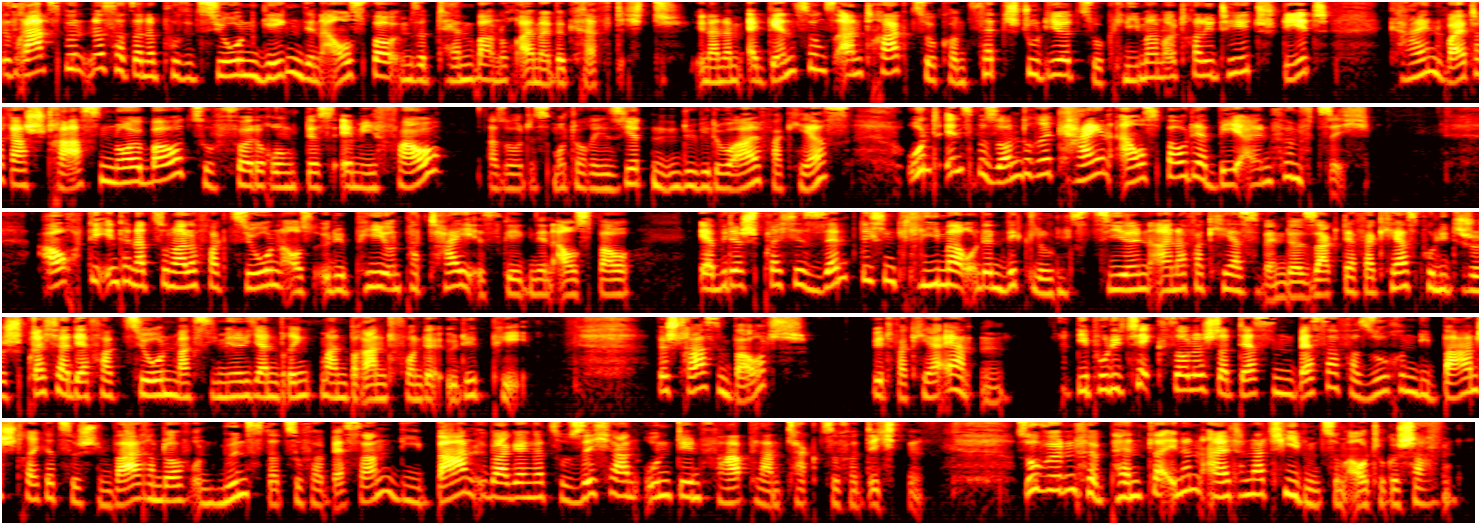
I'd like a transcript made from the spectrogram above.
Das Ratsbündnis hat seine Position gegen den Ausbau im September noch einmal bekräftigt. In einem Ergänzungsantrag zur Konzeptstudie zur Klimaneutralität steht kein weiterer Straßenneubau zur Förderung des MIV, also des motorisierten Individualverkehrs, und insbesondere kein Ausbau der B51. Auch die internationale Fraktion aus ÖDP und Partei ist gegen den Ausbau. Er widerspreche sämtlichen Klima- und Entwicklungszielen einer Verkehrswende, sagt der verkehrspolitische Sprecher der Fraktion Maximilian Brinkmann-Brandt von der ÖDP. Wer Straßen baut, wird Verkehr ernten. Die Politik solle stattdessen besser versuchen, die Bahnstrecke zwischen Warendorf und Münster zu verbessern, die Bahnübergänge zu sichern und den Fahrplantakt zu verdichten. So würden für PendlerInnen Alternativen zum Auto geschaffen.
